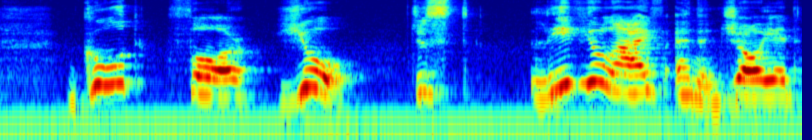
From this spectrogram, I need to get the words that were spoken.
good for you. Just live your life and enjoy it.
